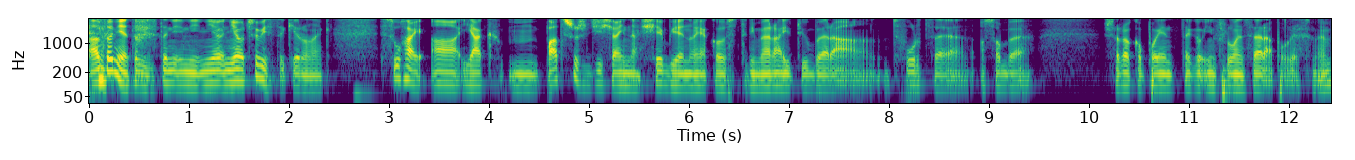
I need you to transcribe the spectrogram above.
Ale to nie, to widzisz, to nie, nie, nie, nieoczywisty kierunek. Słuchaj, a jak mm, patrzysz dzisiaj na siebie, no jako streamera, youtubera, twórcę, osobę szeroko pojętego influencera, powiedzmy,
